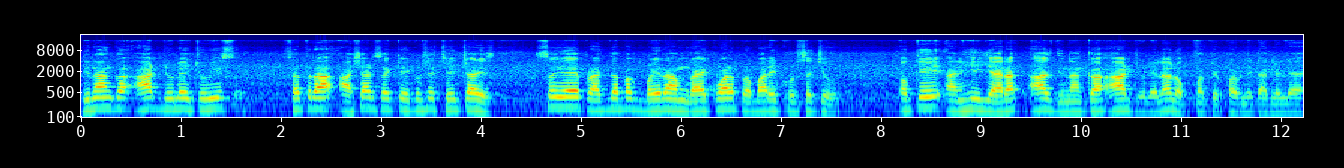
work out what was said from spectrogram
दिनांक आठ जुलै चोवीस सतरा आषाढ सख्य एकोणीसशे शेहेचाळीस. स आहे प्राध्यापक बळीराम गायकवाड प्रभारी कुलसचिव ओके आणि ही जाहिरात आज दिनांक आठ जुलैला लोकमत पेपरमध्ये टाकलेली आहे.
